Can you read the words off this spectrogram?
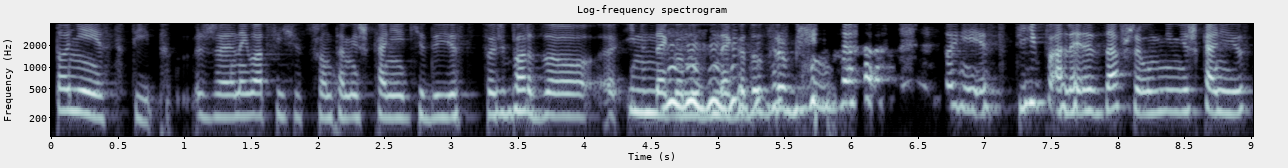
to nie jest tip, że najłatwiej się sprząta mieszkanie, kiedy jest coś bardzo e, innego, nudnego do zrobienia. To nie jest tip, ale zawsze u mnie mieszkanie jest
